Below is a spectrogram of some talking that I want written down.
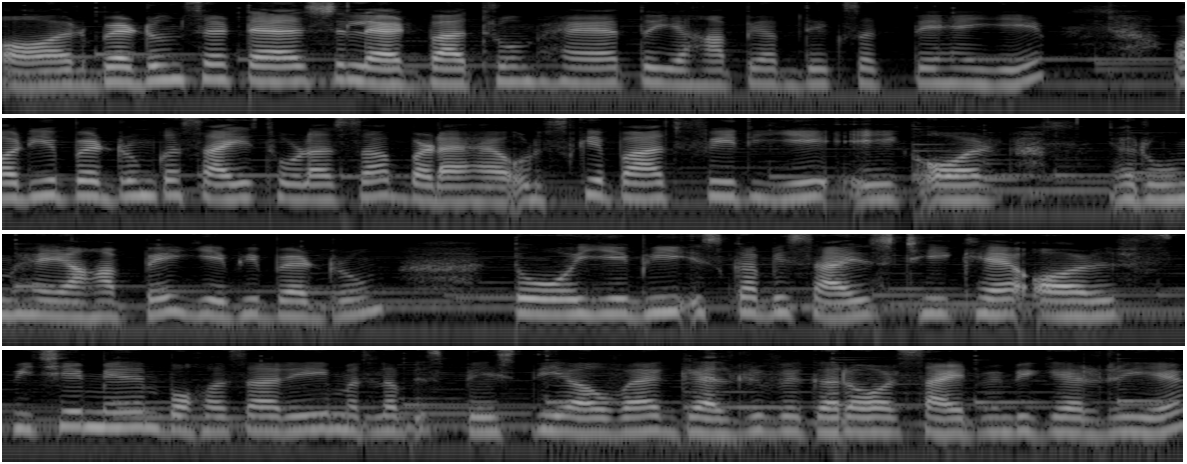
और बेडरूम से अटैच लेट बाथरूम है तो यहाँ पे आप देख सकते हैं ये और ये बेडरूम का साइज़ थोड़ा सा बड़ा है। और उसके बाद फिर ये एक और रूम है यहाँ पे, ये भी बेडरूम तो ये भी इसका भी साइज़ ठीक है और पीछे में बहुत सारी मतलब स्पेस दिया हुआ है गैलरी वगैरह और साइड में भी गैलरी है।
